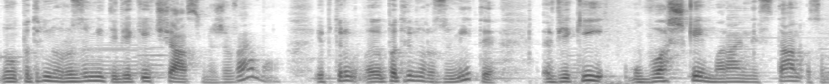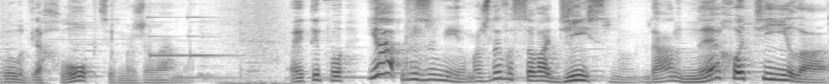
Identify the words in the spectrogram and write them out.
Ну, потрібно розуміти, в який час ми живемо, і потрібно, е, розуміти, в який важкий моральний стан, особливо для хлопців, ми живемо. І, типу, я розумію, можливо, сова дійсно да, не хотіла,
